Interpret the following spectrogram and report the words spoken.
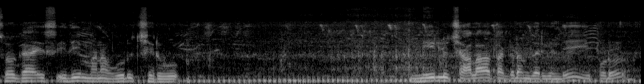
So guys ఇది మన ఊరు చెరువు. నీళ్ళు చాలా తగ్గడం జరిగింది. ఇప్పుడు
